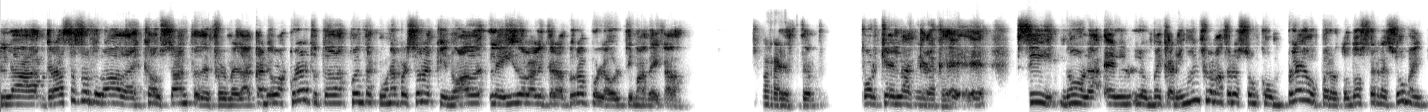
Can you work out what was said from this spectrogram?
la grasa saturada es causante de enfermedad cardiovascular, tú te das cuenta que una persona que no ha leído la literatura por la última década. Correcto. Este, porque la, eh, eh, sí, no, los mecanismos inflamatorios son complejos, pero todos se resumen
